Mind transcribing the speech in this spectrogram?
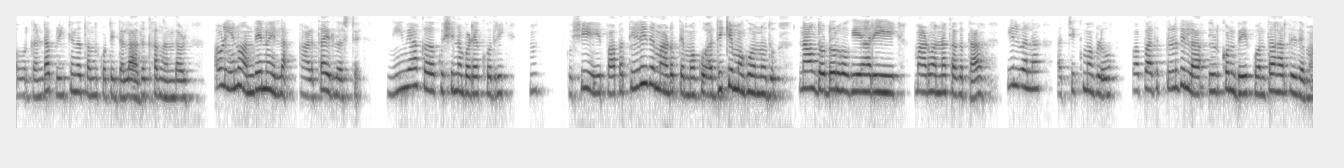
ಅವ್ರ ಗಂಡ ಪ್ರೀತಿಯಿಂದ ತಂದು ಕೊಟ್ಟಿದ್ದಲ್ಲ, ಅದಕ್ಕಾಗಿ ನಂದವಳು. ಅವಳು ಏನೂ ಅಂದೇನೂ ಇಲ್ಲ ಅಳ್ತಾ ಇದ್ಲು ಅಷ್ಟೇ. ನೀವ್ಯಾಕೆ ಖುಷಿನ ಬಡಿಯಕ್ಕೆ ಹೋದ್ರಿ? ಖುಷಿ ಪಾಪ ತಿಳಿದೆ ಮಾಡುತ್ತೆ ಮಗು, ಅದಕ್ಕೆ ಮಗು ಅನ್ನೋದು. ನಾವು ದೊಡ್ಡವ್ರು ಹೋಗಿ ಹರಿ ಮಾಡು ಅನ್ನಕ್ಕಾಗತ್ತಾ? ಇಲ್ವಲ್ಲ, ಆ ಚಿಕ್ಕ ಮಗಳು ಪಾಪ ಅದಕ್ಕೆ ತಿಳಿದಿಲ್ಲ, ಹಿಡ್ಕೊಂಡು ಬೇಕು ಅಂತ ಹರಿದಿದೆಮ್ಮ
